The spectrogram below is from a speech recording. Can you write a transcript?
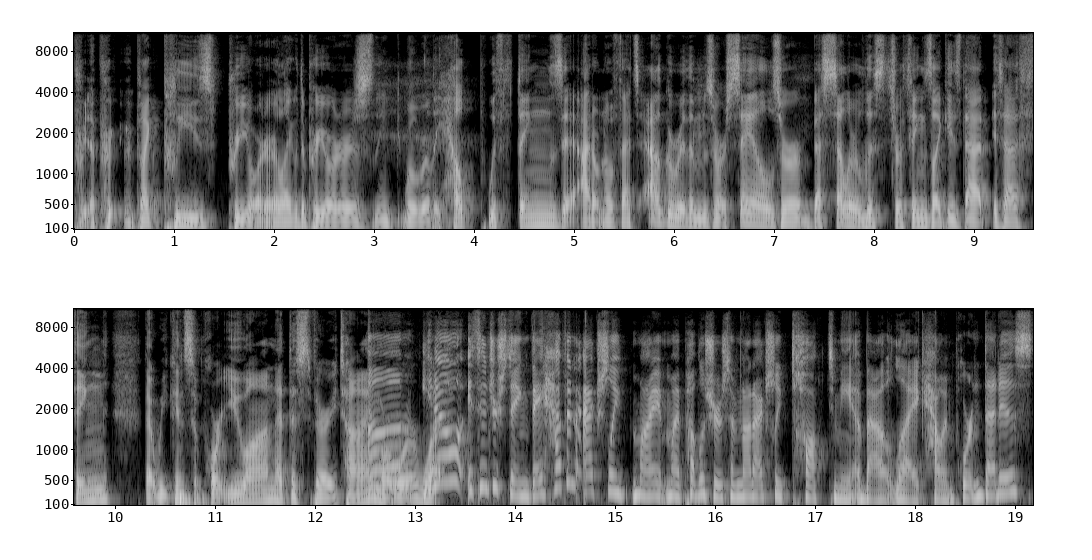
Pre, pre, like please pre-order like the pre-orders will really help with things i don't know if that's algorithms or sales or bestseller lists or things like is that is that a thing that we can support you on at this very time or, or Um, what You know, it's interesting. They haven't actually my my publishers have not actually talked to me about like how important that is.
